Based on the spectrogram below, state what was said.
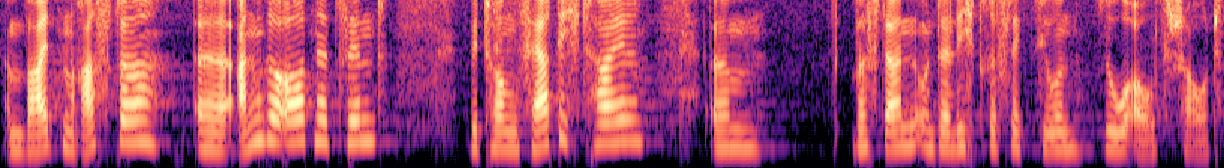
einem weiten Raster äh, angeordnet sind. Betonfertigteil, ähm, was dann unter Lichtreflexion so ausschaut.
